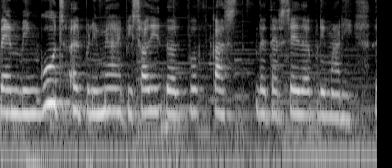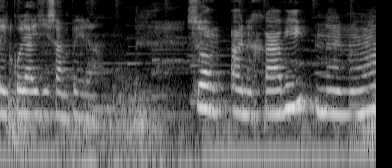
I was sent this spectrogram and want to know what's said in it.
Benvinguts al primer episodi del podcast de tercer de primari del Col·legi Sant Pere. Som en Javi, na Noa,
